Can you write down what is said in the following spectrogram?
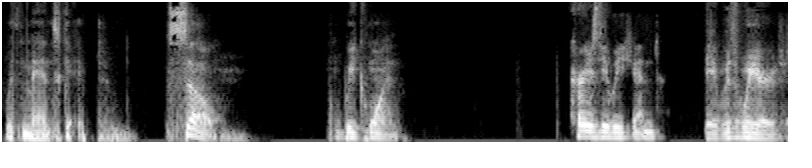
with Manscaped. So, week one. Crazy weekend. It was weird.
